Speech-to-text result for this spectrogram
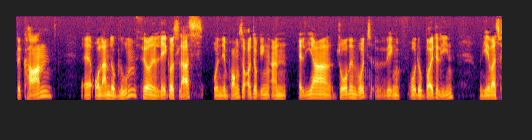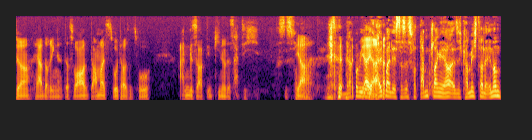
bekam äh, Orlando Bloom für Legoslas und den Bronze Otto ging an Elia Jordan Wood wegen Frodo Beutelin und jeweils für Herr der Ringe. Das war damals 2002 angesagt im Kino. Das hat sich, Das ist ja, Da merkt man wieder, Ja, ja. wie alt man ist. Das ist verdammt lange her. Also ich kann mich dran erinnern,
